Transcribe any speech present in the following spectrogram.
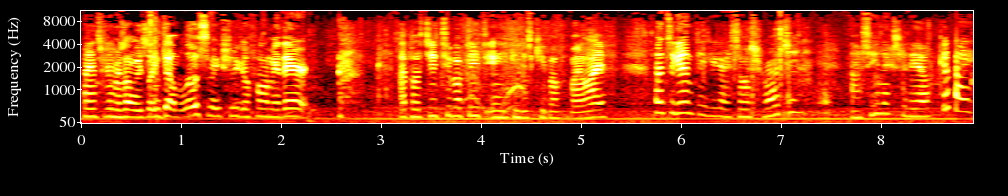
My Instagram is always linked down below, so make sure to go follow me there. I post YouTube updates and you can just keep up with my life. Once again, thank you guys so much for watching. I'll see you next video. Goodbye.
